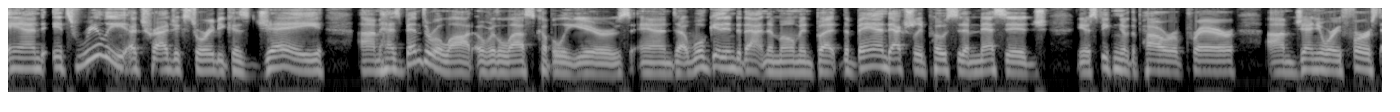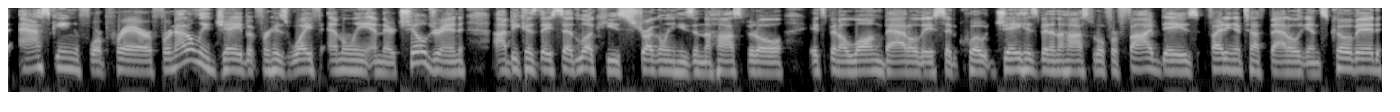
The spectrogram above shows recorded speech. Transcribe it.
And it's really a tragic story because Jay um, has been through a lot over the last couple of years. And uh, we'll get into that in a moment. But the band actually posted a message, you know, speaking of the power of prayer, um, January 1st, asking for prayer for not only Jay, but for his wife, Emily, and their children uh, because they said, look, he's struggling. He's in the hospital. It's been a long battle. They said, quote, Jay has been in the hospital for five days fighting a tough battle against COVID.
